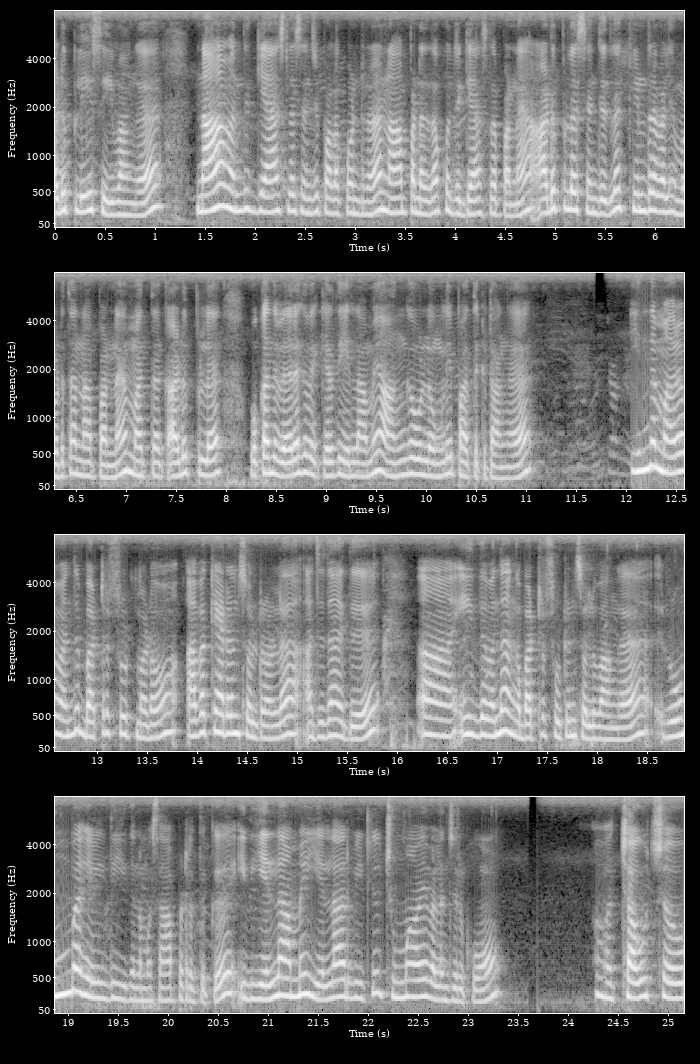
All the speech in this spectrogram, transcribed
அடுப்புலேயே செய்வாங்க. நான் வந்து கேஸில் செஞ்சு பழக்கன்றனால நான் பண்ணது தான் கொஞ்சம் கேஸில் பண்ணேன். அடுப்பில் செஞ்சதில் கிண்டுற வேலையை மட்டும் தான் நான் பண்ணேன். மற்ற அடுப்பில் உட்காந்து விறகு வைக்கிறது எல்லாமே அங்கே உள்ளவங்களே பார்த்துக்கிட்டாங்க. இந்த மரம் வந்து பட்டர் ஃப்ரூட் மரம் அவகேடோன்னு சொல்கிறோம்ல அதுதான் இது. இது வந்து அங்கே பட்டர் ஃப்ரூட்டுன்னு சொல்லுவாங்க. ரொம்ப ஹெல்தி இது நம்ம சாப்பிட்றதுக்கு. இது எல்லாமே எல்லார் வீட்லேயும் சும்மாவே விளைஞ்சிருக்கும். சவ் சவ்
